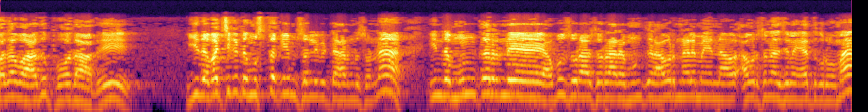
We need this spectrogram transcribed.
உதவாது போதாது. இதை வச்சுக்கிட்டு முஸ்தகையும் சொல்லிவிட்டார்னு சொன்னா இந்த முன்கர் அபுசுரா சொல்றாரு முன்கர் அவர் நிலைமை என்ன அவர் சொன்ன சில ஏத்துக்குருவோமா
